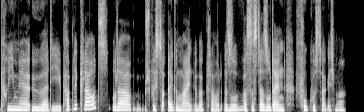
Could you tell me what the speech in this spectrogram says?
primär über die Public Clouds oder sprichst du allgemein über Cloud? Also was ist da so dein Fokus, sag ich mal?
